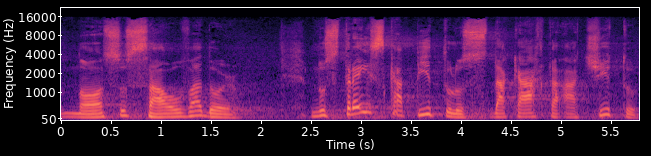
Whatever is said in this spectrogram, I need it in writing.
nosso Salvador. Nos três capítulos da carta a Tito,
